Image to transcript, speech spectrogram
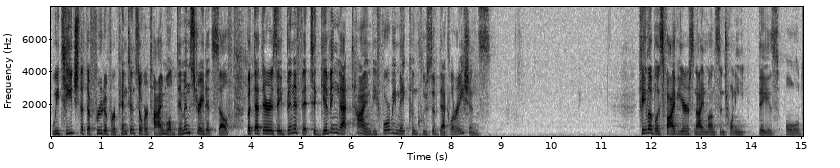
We teach that the fruit of repentance over time will demonstrate itself, but that there is a benefit to giving that time before we make conclusive declarations. Caleb was five years, nine months, and 20 days old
